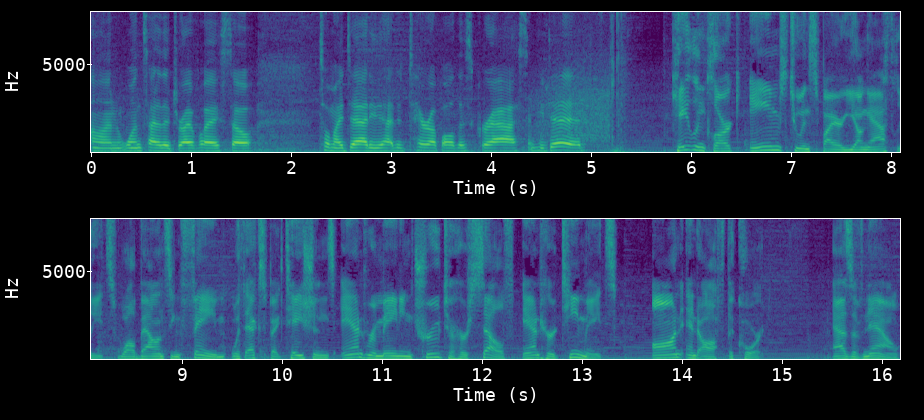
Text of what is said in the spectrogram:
on one side of the driveway. So I told my dad he had to tear up all this grass, and he did. Caitlin Clark aims to inspire young athletes while balancing fame with expectations and remaining true to herself and her teammates on and off the court. As of now,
